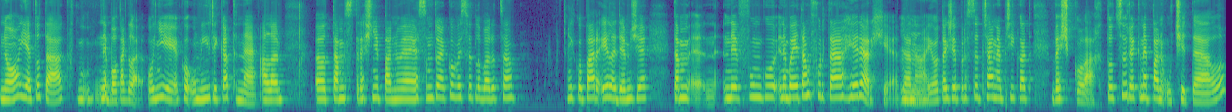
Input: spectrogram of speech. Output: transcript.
No, je to tak, nebo takhle, oni jako umí říkat ne, ale Eh, tam strašně panuje. Já jsem to jako vysvětlovala docela jako pár i lidem, že tam eh, nefunguje, nebo je tam furt ta hierarchie daná, mm-hmm. jo, takže prostě třeba například ve školách, to, co řekne pan učitel,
